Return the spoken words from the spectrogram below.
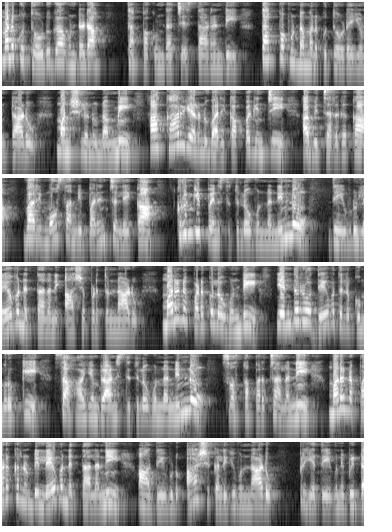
మనకు తోడుగా ఉండడా? తప్పకుండా చేస్తాడండి. తప్పకుండా మనకు తోడై ఉంటాడు. మనుషులను నమ్మి ఆ కార్యాలను వారికి అప్పగించి అవి జరగక వారి మోసాన్ని భరించలేక కృంగిపోయిన స్థితిలో ఉన్న నిన్ను దేవుడు లేవనెత్తాలని ఆశపడుతున్నాడు. మరణ పడకలో ఉండి ఎందరో దేవతలకు మొక్కి సహాయం రాని స్థితిలో ఉన్న నిన్ను స్వస్థపరచాలని మరణ పడక నుండి లేవనెత్తాలని ఆ దేవుడు ఆశ కలిగి ఉన్నాడు. ప్రియ దేవుని బిడ్డ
